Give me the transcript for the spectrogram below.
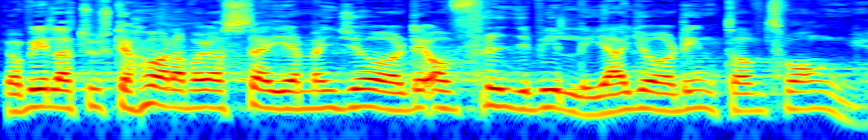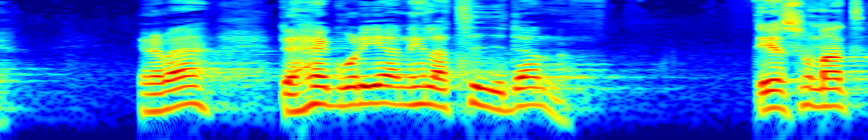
jag vill att du ska höra vad jag säger, men gör det av fri vilja, gör det inte av tvång. Är ni med? Det här går igen hela tiden. Det är som att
